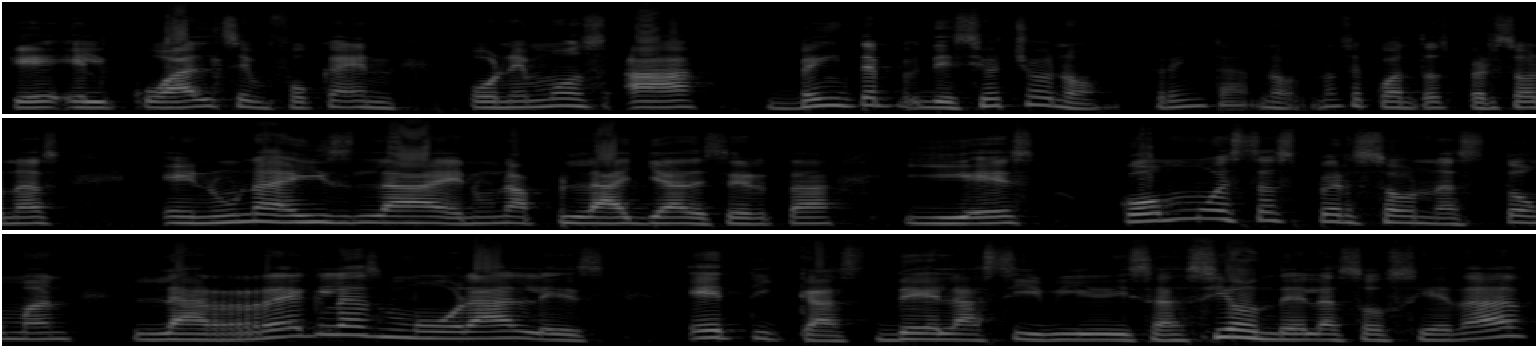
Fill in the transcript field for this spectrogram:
que el cual se enfoca en ponemos a 20, 18, no, 30, no, no sé cuántas personas en una isla, en una playa desierta y es cómo estas personas toman las reglas morales, éticas de la civilización, de la sociedad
